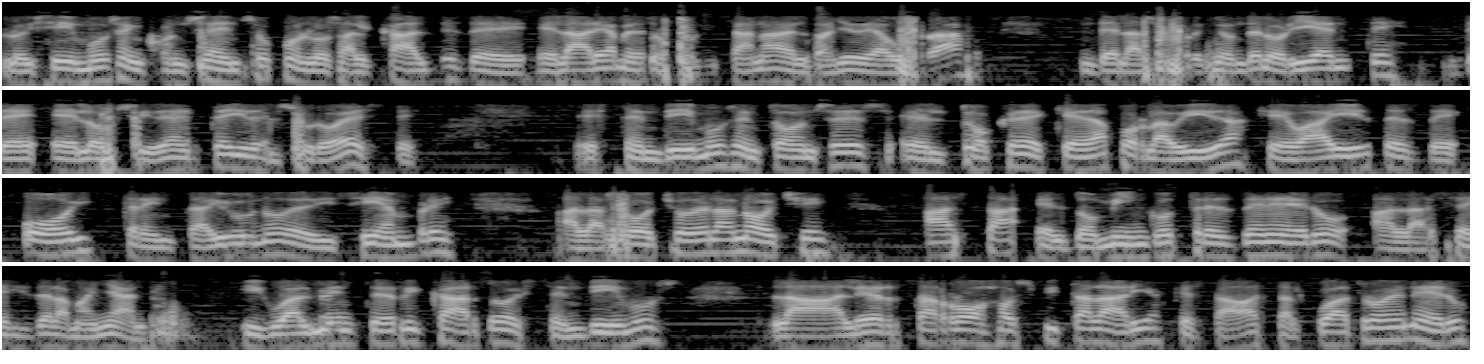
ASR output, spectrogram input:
Lo hicimos en consenso con los alcaldes del área metropolitana del Valle de Aburrá, de la subregión del Oriente, del Occidente y del Suroeste extendimos entonces el toque de queda por la vida que va a ir desde hoy, 31 de diciembre, a las 8 de la noche, hasta el domingo 3 de enero a las 6 de la mañana. Igualmente, Ricardo, extendimos la alerta roja hospitalaria que estaba hasta el 4 de enero,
